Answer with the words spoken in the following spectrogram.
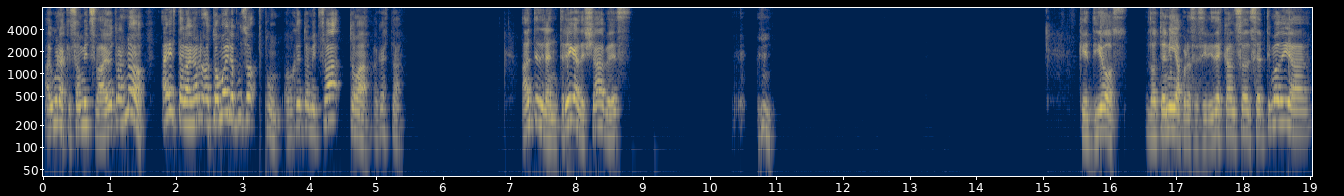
Algunas que son mitzvah y otras no. A esta la agarró, tomó y le puso, ¡pum! Objeto mitzvah, toma, acá está. Antes de la entrega de llaves, que Dios lo tenía, por así decir, y descansó el séptimo día,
